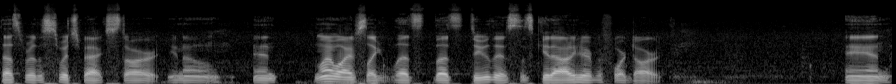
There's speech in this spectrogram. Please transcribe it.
That's where the switchbacks start, you know. And my wife's like, "Let's let's do this. Let's get out of here before dark." And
